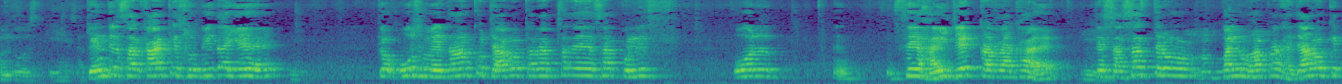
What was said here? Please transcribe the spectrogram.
बंदोबस्त किए हैं केंद्र सरकार की सुविधा ये है कि उस मैदान को चारों तरफ़ से ऐसा पुलिस और से हाईजेक कर रखा है कि। सशस्त्र बल वहाँ पर हज़ारों की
